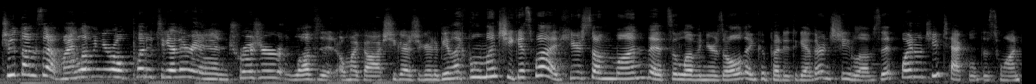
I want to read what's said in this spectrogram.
Two thumbs up. My 11 year old put it together and Treasure loves it. Oh my gosh, you guys are going to be like, well, Munchie, guess what? Here's someone that's 11 years old and could put it together and she loves it. Why don't you tackle this one?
